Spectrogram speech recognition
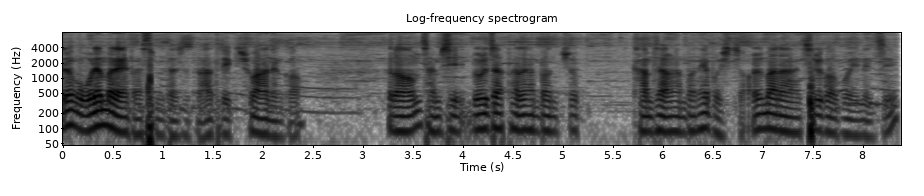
이런 거 오랜만에 봤습니다. 저도 아들이 좋아하는 거. 그럼 잠시 놀자판을 한번 쭉 감상을 한번 해보시죠. 얼마나 즐거워 보이는지.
